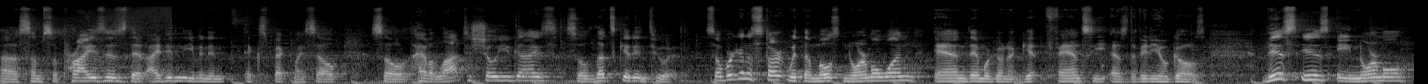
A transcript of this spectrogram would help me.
uh, some surprises that I didn't even expect myself. So I have a lot to show you guys, so let's get into it. So we're gonna start with the most normal one and then we're gonna get fancy as the video goes. This is a normal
